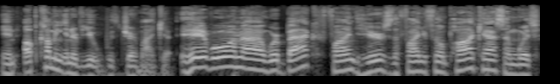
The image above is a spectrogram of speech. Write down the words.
in upcoming interview with Jeremiah Kipp. Hey everyone, uh, we're back. Find here's the Find Your Film podcast. I'm with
